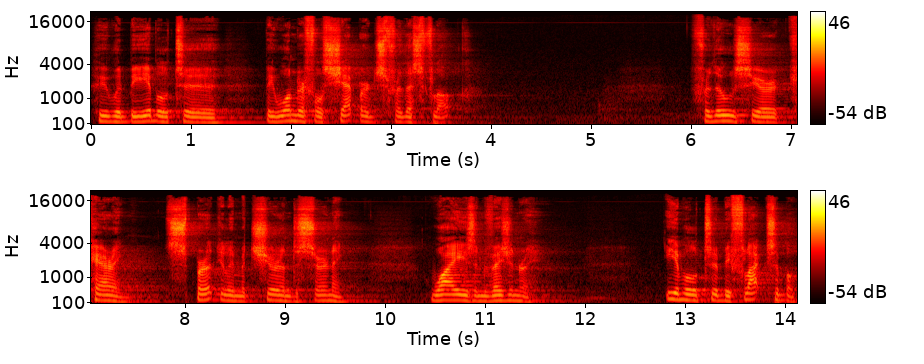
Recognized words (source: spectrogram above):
who would be able to be wonderful shepherds for this flock. For those who are caring, spiritually mature and discerning, wise and visionary, able to be flexible,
